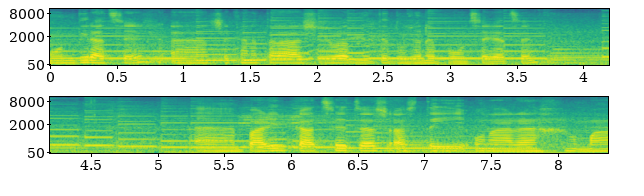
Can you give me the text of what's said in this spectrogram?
মন্দির আছে সেখানে তারা আশীর্বাদ নিতে দুজনে পৌঁছে গেছে। বাড়ির কাছে জাস্ট আসতেই ওনার মা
